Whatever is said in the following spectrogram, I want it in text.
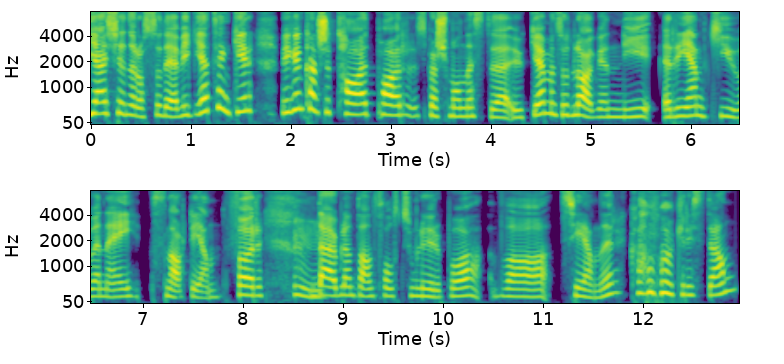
Jeg kjenner også det. Vi, jeg tenker, vi kan kanskje ta et par spørsmål neste uke, men så lager vi en ny ren Q&A snart igjen. For mm. det er blant annet folk som lurer på hva tjener Kalle og Christian.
